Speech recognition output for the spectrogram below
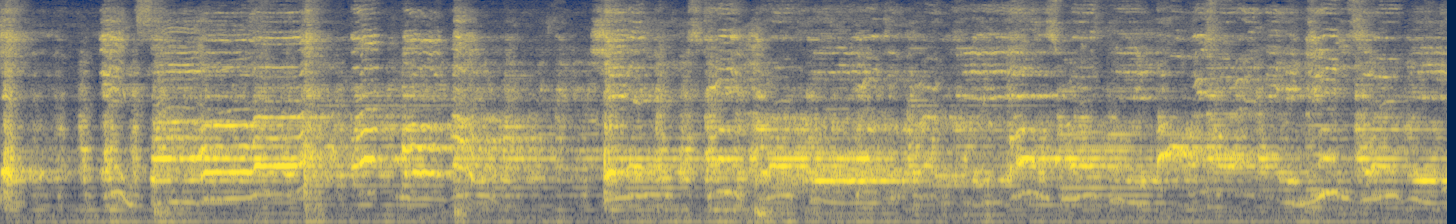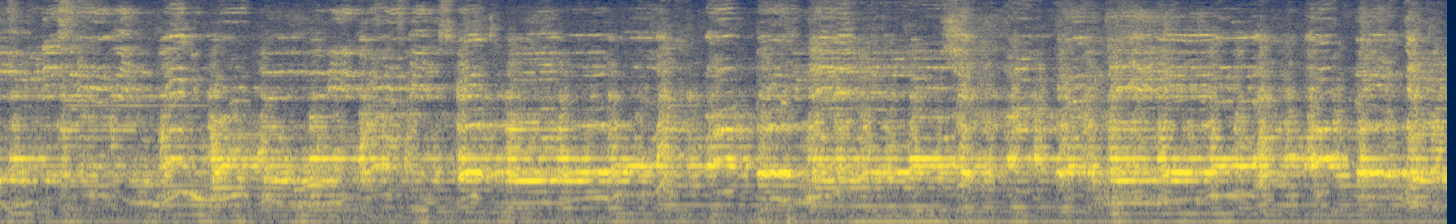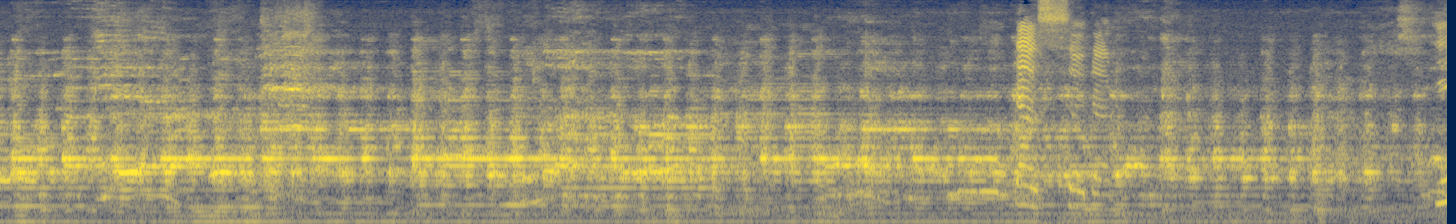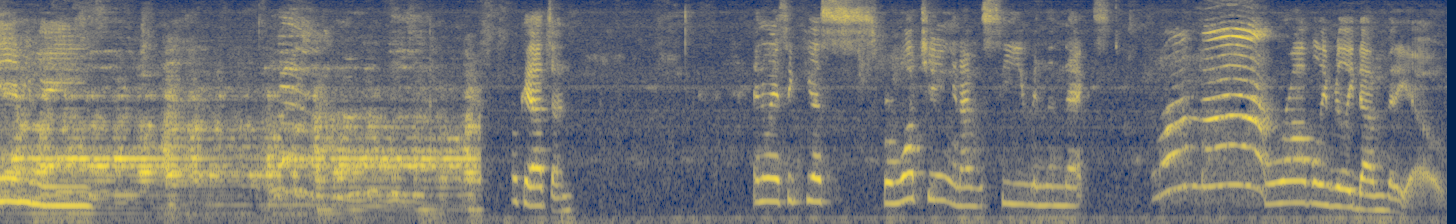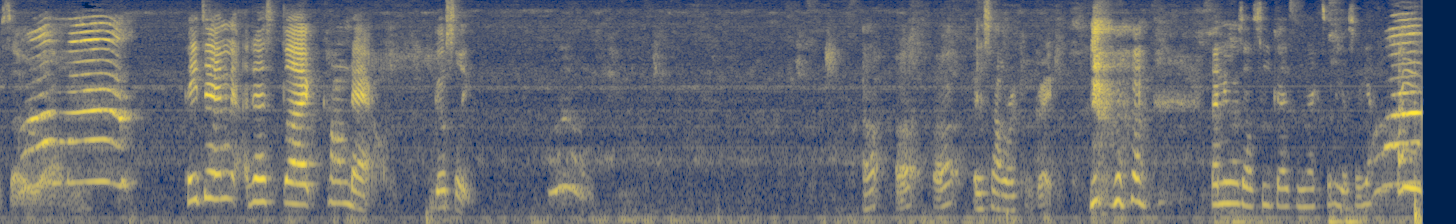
When Okay, that's done. Anyways, thank you guys for watching, and I will see you in the next probably really dumb video. So, uh, um, Peyton, just like calm down, go sleep. Oh, oh, oh, it's not working great. Anyways, I'll see you guys in the next video. So yeah, bye.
